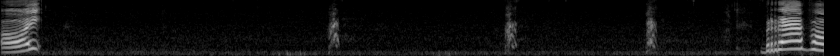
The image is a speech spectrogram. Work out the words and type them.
Oj! Brawo!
